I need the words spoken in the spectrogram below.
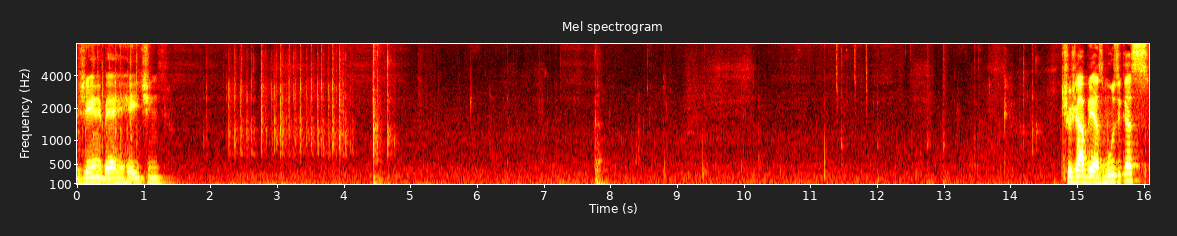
GMBR Rating. Deixa eu já abrir as músicas.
